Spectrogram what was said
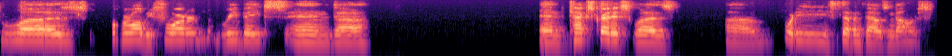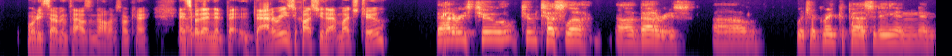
was overall before rebates and uh, and tax credits was uh, forty-seven thousand dollars. Forty-seven thousand dollars. Okay, and right. so then the ba- batteries cost you that much too. Batteries, two two Tesla uh, batteries, um, which are great capacity and and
